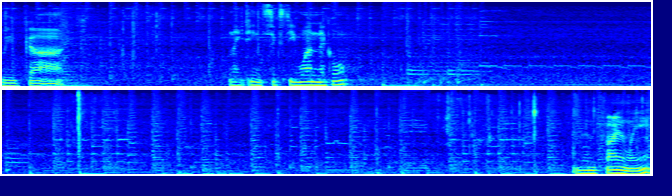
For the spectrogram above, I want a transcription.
We've got 1961 nickel. And then finally,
